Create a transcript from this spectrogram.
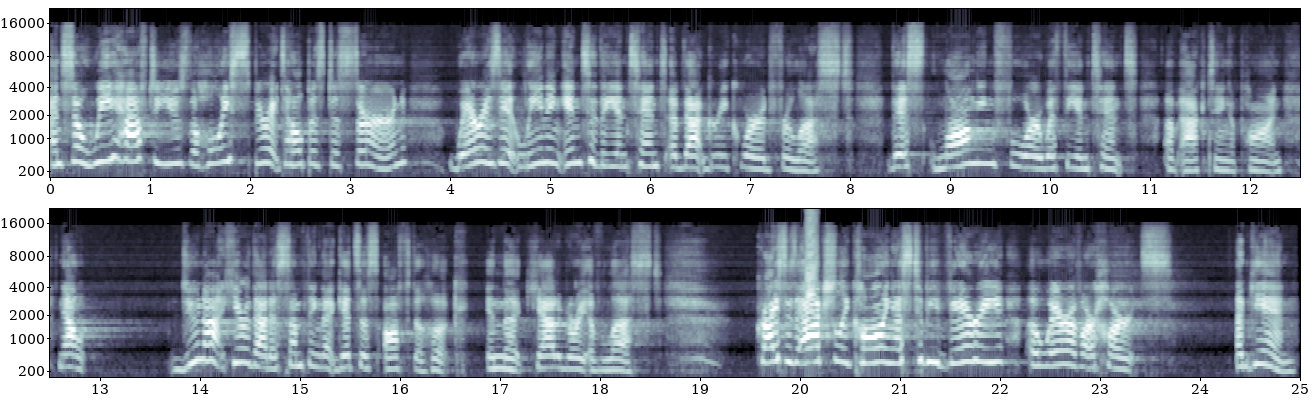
And so we have to use the Holy Spirit to help us discern where is it leaning into the intent of that Greek word for lust? This longing for with the intent of acting upon. Now, do not hear that as something that gets us off the hook in the category of lust. Christ is actually calling us to be very aware of our hearts. Again,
